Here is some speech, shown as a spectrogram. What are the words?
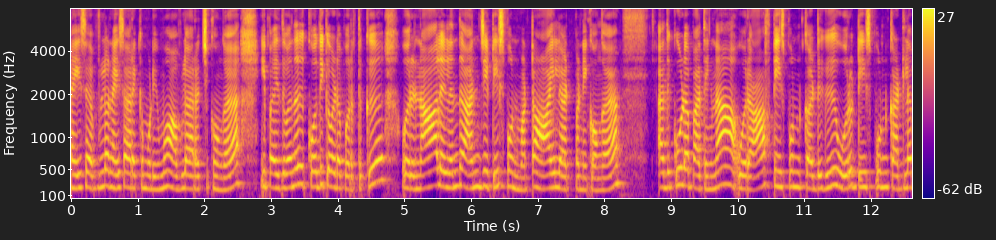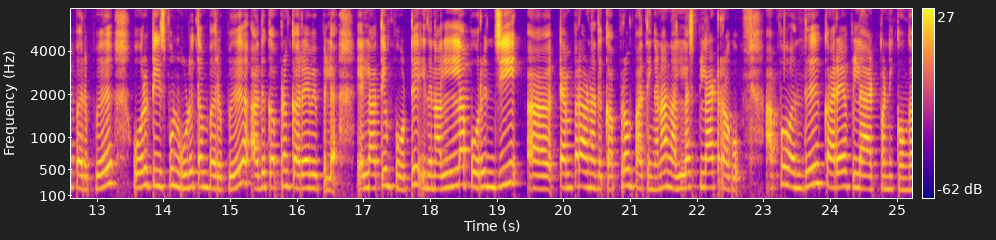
நைஸாக எவ்வளோ நைஸாக அரைக்க முடியுமோ அவ்வளோ அரைச்சிக்கோங்க. இப்போ இது வந்து கொதிக்க விட போகிறதுக்கு ஒரு நாலுலேருந்து அஞ்சு டீஸ்பூன் மட்டும் ஆயில் ஆட் பண்ணிக்கோங்க. அது கூட பார்த்திங்கன்னா ஒரு ஆஃப் டீஸ்பூன் கடுகு ஒரு டீஸ்பூன் கடலைப்பருப்பு ஒரு டீஸ்பூன் உளுத்தம்பருப்பு அதுக்கப்புறம் கருவேப்பிலை எல்லாத்தையும் போட்டு இது நல்லா பொரிஞ்சு டெம்பர் ஆனதுக்கப்புறம் பார்த்திங்கன்னா நல்லா ஸ்ப்ளாட்டர் ஆகும். அப்போது வந்து கருவேப்பிலை ஆட் பண்ணிக்கோங்க.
